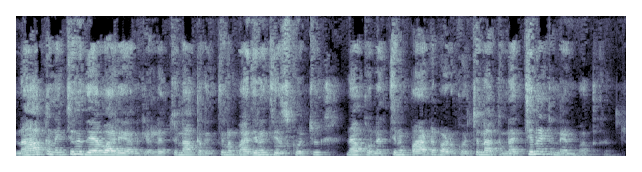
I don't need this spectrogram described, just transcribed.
నాకు నచ్చిన దేవాలయానికి వెళ్ళొచ్చు నాకు నచ్చిన భజన చేసుకోవచ్చు నాకు నచ్చిన పాట పాడుకోవచ్చు నాకు నచ్చినట్టు నేను బతకచ్చు.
